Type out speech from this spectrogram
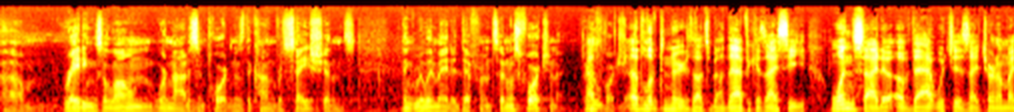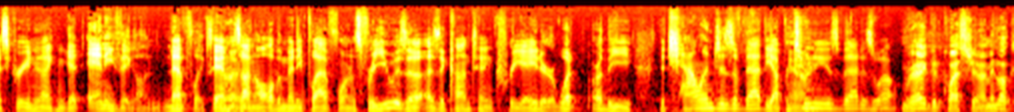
um, ratings alone were not as important as the conversations I think really made a difference and was fortunate. I'd, fortunate. I'd love to know your thoughts about that because I see one side of that, which is I turn on my screen and I can get anything on Netflix, Amazon, right. all the many platforms. For you as a as a content creator, what are the the challenges of that, the opportunities yeah. of that as well? Very good question. I mean, look,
